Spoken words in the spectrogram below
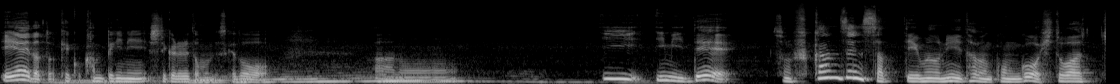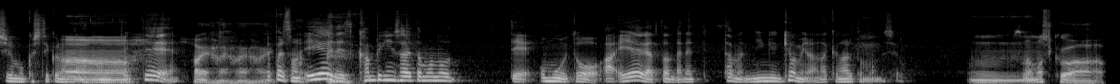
ー AI だと結構完璧にしてくれると思うんですけどあのーいい意味でその不完全さっていうものに多分今後人は注目していくのかなと思っていてはいはいはいはい。やっぱりその AI で完璧にされたものって思うとあ AI がやったんだねって多分人間興味がなくなると思うんですよ。うんもしくは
